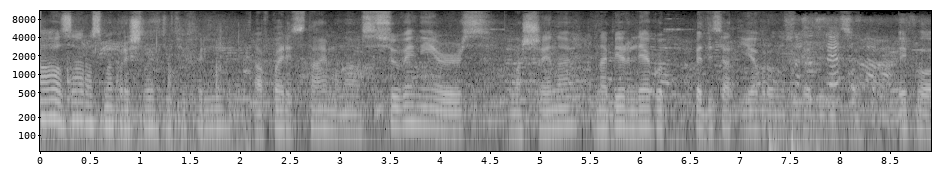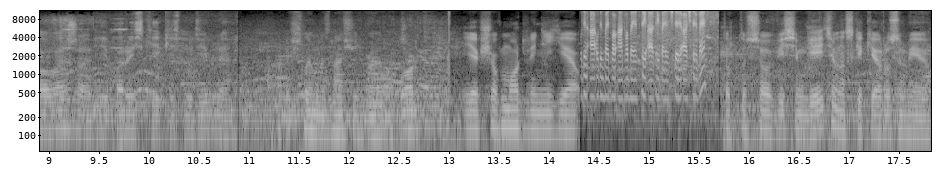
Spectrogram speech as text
А зараз ми прийшли в Duty Free, а в Paris Time у нас souvenirs, машина, набір Лего 50 євро, ну зате дивіться. Ейфелева вежа і паризькі якісь будівлі. Прийшли ми, значить, в аеропорт. І якщо в Модліні є тобто всього 8 гейтів, наскільки я розумію,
